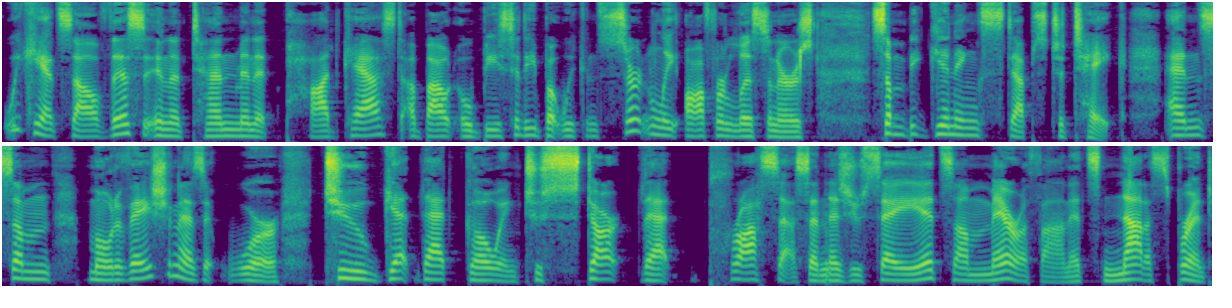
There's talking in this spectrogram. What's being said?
we can't solve this in a 10 minute podcast about obesity, but we can certainly offer listeners some beginning steps to take and some motivation, as it were, to get that going, to start that process. And as you say, it's a marathon. It's not a sprint.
